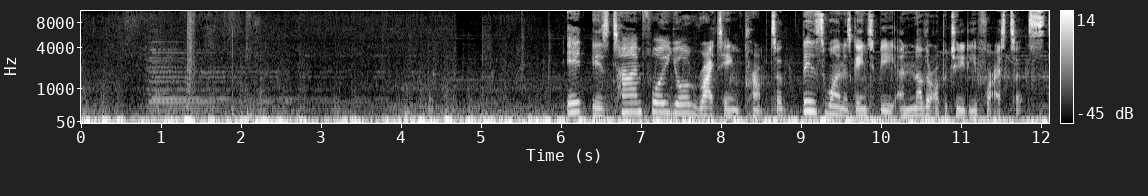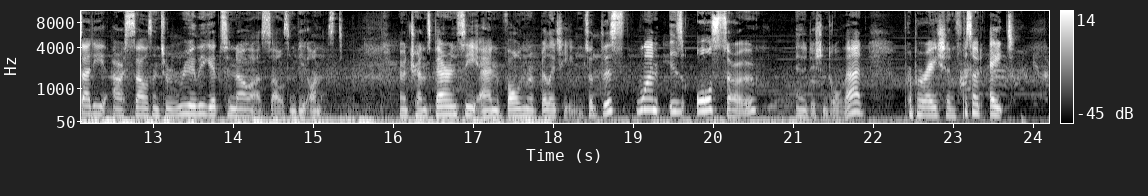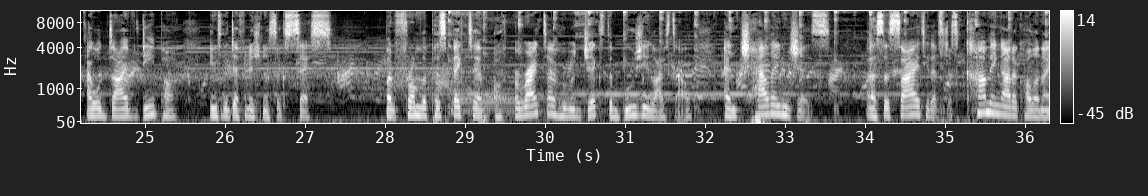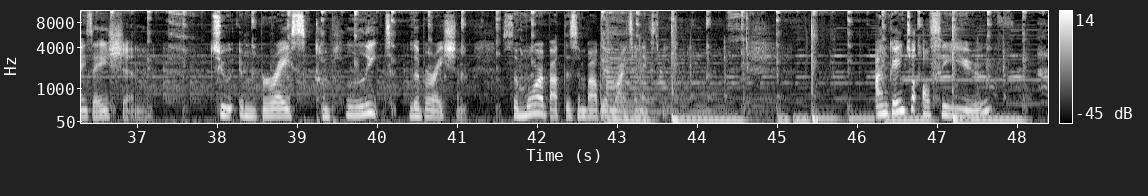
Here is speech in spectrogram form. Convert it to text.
It is time for your writing prompt. So, this one is going to be another opportunity for us to study ourselves and to really get to know ourselves and be honest. And transparency and vulnerability. So, this one is also, in addition to all that, preparation for episode 8. I will dive deeper into the definition of success, but from the perspective of a writer who rejects the bougie lifestyle and challenges a society that's just coming out of colonization to embrace complete liberation. So, more about the Zimbabwean writer next week. I'm going to offer you,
